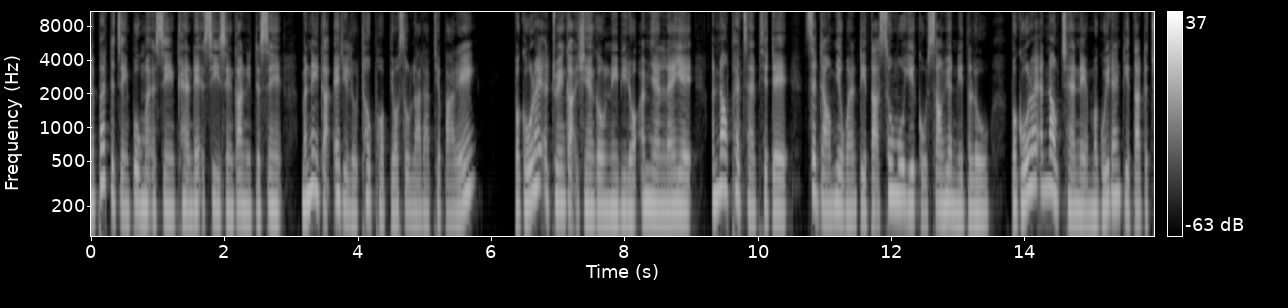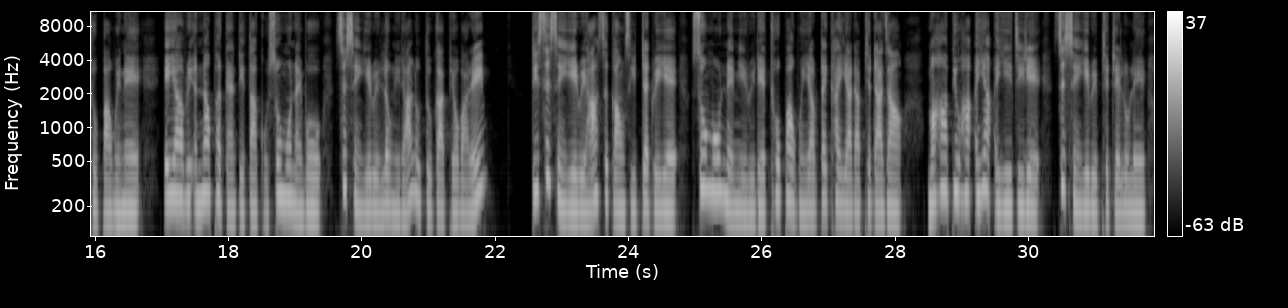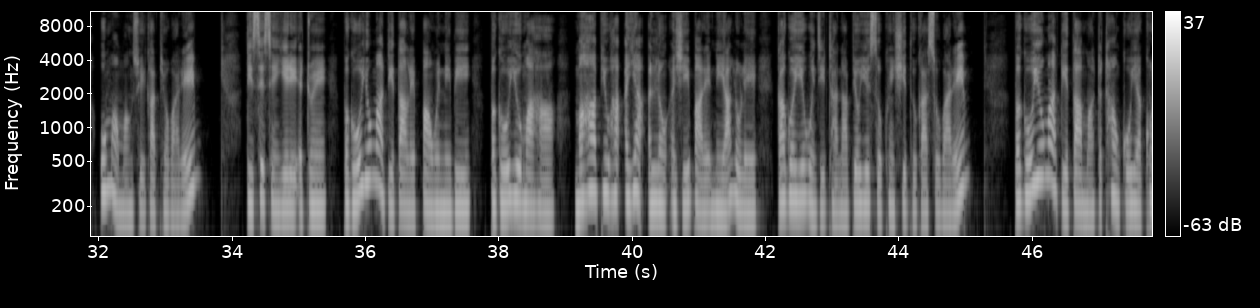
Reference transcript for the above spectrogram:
နပတ်တကြိမ်ပုံမှန်အစီခံတဲ့အစီအစဉ်ကနေတဆင့်မနေ့ကအဲ့ဒီလိုထုတ်ဖော်ပြောဆိုလာတာဖြစ်ပါတယ်။ ပဲခူးတိုင်းအတွင်းကရန်ကုန်နေပြီးတော့အမြန်လန်းရဲ့အနောက်ဖက်ခြမ်းဖြစ်တဲ့စစ်တောင်မြစ်ဝမ်းဒေသစိုးမိုးရေးကိုဆောင်ရွက်နေသလိုပဲခူးတိုင်းအနောက်ခြမ်းနဲ့မကွေးတိုင်းဒေသတချို့ပါဝင်တဲ့အေယာရီအနောက်ဖက်ကမ်းဒေသကိုစိုးမိုးနိုင်ဖို့စစ်စင်ရေးတွေလုပ်နေတာလို့သူကပြောပါတယ်။ဒီစစ်စင်ရေးတွေဟာစစ်ကောင်စီတပ်တွေရဲ့စိုးမိုးနယ်မြေတွေထဲထိုးပေါက်ဝင်ရောက်တိုက်ခိုက်ရတာဖြစ်တာကြောင့်မဟာဗျူဟာအရအရေးကြီးတဲ့စစ်စင်ရေးတွေဖြစ်တယ်လို့လည်းဦးမောင်မောင်ဆွေကပြောပါတယ်။ ဒီစစ်စင်ရေးတွေအတွင်းပဲခူးရိုးမဒေသလည်းပါဝင်နေပြီးပဲခူးရိုးမဟာမဟာဗျူဟာအရအလွန်အရေးပါတဲ့နေရာလို့လည်းကာကွယ်ရေးဝန်ကြီးဌာနပြောရေးဆိုခွင့်ရှိသူကဆိုပါတယ်။ပဲခူးရိုးမဒေသမှာ1985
